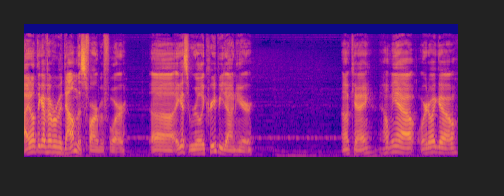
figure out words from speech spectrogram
I don't think I've ever been down this far before. Uh, it gets really creepy down here. Okay, help me out. Where do I go?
